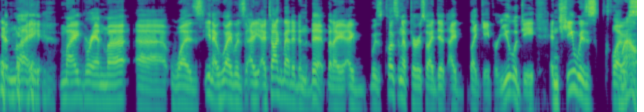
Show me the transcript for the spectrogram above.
and my my grandma uh, was you know who i was I, I, talk about it in the bit but I, I, was close enough to her so i did i like gave her eulogy and she was close wow.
